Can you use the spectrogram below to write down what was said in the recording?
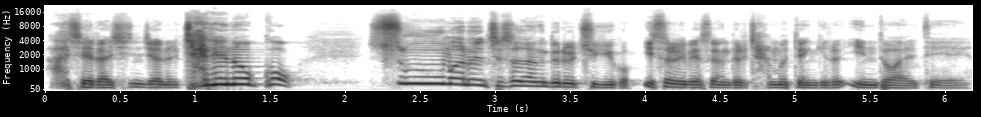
아세라 신전을 차려놓고 수많은 제사장들을 죽이고 이스라엘 백성들을 잘못된 길로 인도할 때에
